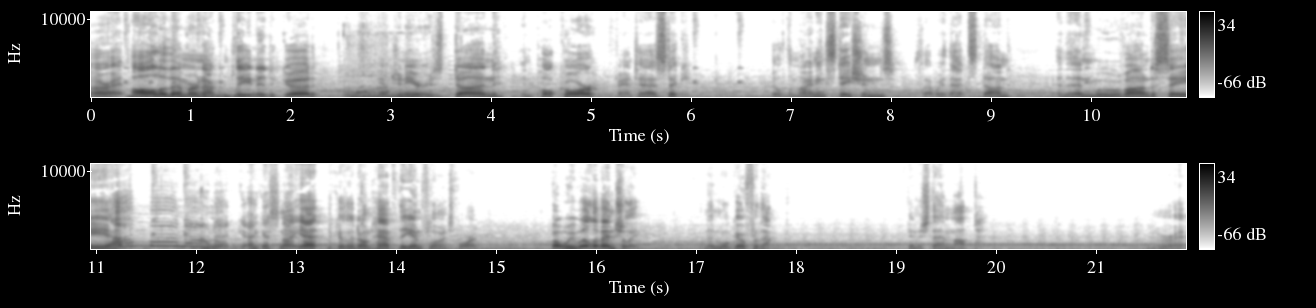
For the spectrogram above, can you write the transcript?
Alright, all of them are now completed. Good. The engineer is done in Pulcor. Fantastic. Build the mining stations. So that way that's done. And then move on to say, um, uh, no, not, I guess not yet, because I don't have the influence for it. But we will eventually. And then we'll go for them. Finish them up. Alright.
